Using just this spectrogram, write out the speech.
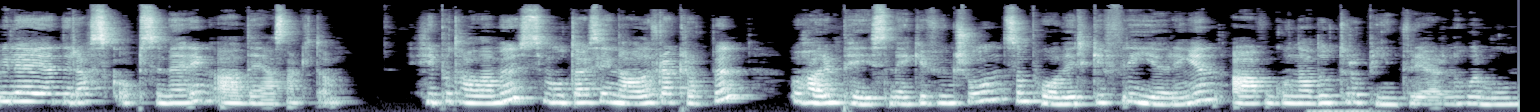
vil jeg gi en rask oppsummering av det jeg har snakket om. Hypotalamus mottar signaler fra kroppen og har en pacemaker-funksjon som påvirker frigjøringen av gonadotropinfrigjørende hormon.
